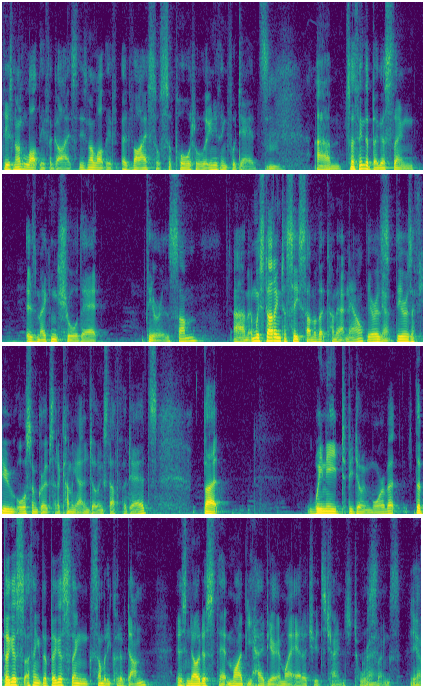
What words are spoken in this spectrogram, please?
There's not a lot there for guys. There's not a lot there for advice or support or anything for dads. Mm. Um, so I think the biggest thing is making sure that there is some, um, and we're starting to see some of it come out now. There is Yeah. there is a few awesome groups that are coming out and doing stuff for dads, but we need to be doing more of it. The biggest, I think, the biggest thing somebody could have done is notice that my behavior and my attitudes changed towards Right. things. Yeah.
